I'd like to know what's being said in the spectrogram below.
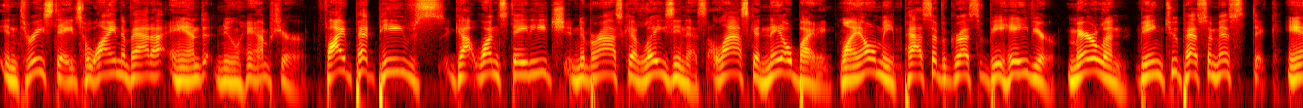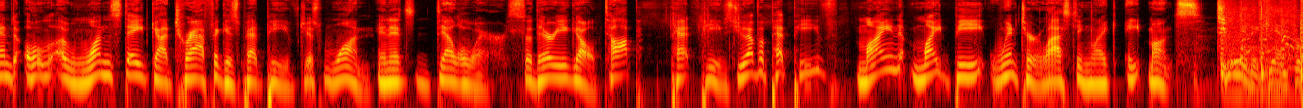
in three states Hawaii, Nevada, and New Hampshire. Five pet peeves got one state each Nebraska, laziness. Alaska, nail biting. Wyoming, passive aggressive behavior. Maryland, being too pessimistic. And uh, one state got traffic as pet peeve, just one, and it's Delaware. So there you go. Top pet peeves. Do you have a pet peeve? Mine might be winter lasting like eight months. Tune in again for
